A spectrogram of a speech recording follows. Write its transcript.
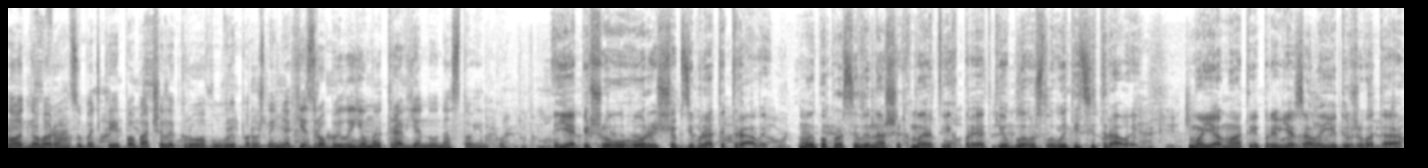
Одного разу батьки побачили кров у випорожненнях і зробили йому трав'яну настоянку. Я пішов у гори, щоб зібрати трави. Ми попросили наших мертвих предків благословити ці трави. Моя мати прив'язала її до живота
